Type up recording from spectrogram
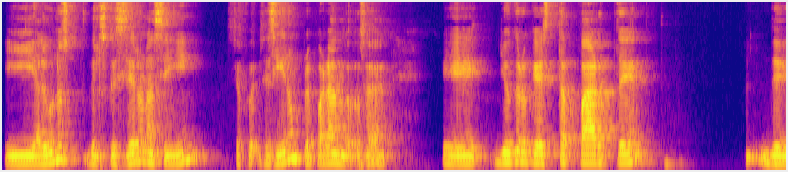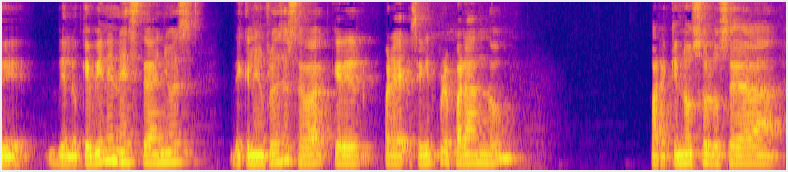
Y algunos de los que se hicieron así se, se siguieron preparando. O sea, eh, yo creo que esta parte de, de, lo que viene en este año es de que el influencer se va a querer seguir preparando para que no solo sea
